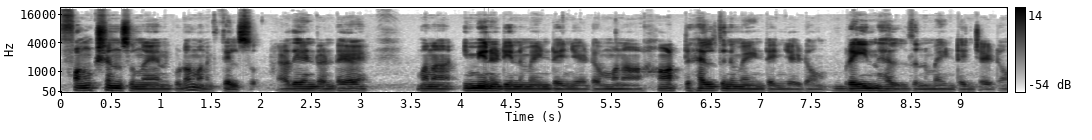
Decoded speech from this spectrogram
ఫంక్షన్స్ ఉన్నాయని కూడా మనకు తెలుసు. అదేంటంటే మన ఇమ్యూనిటీని మెయింటైన్ చేయడం మన హార్ట్ హెల్త్ని మెయింటైన్ చేయడం బ్రెయిన్ హెల్త్ని మెయింటైన్ చేయడం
